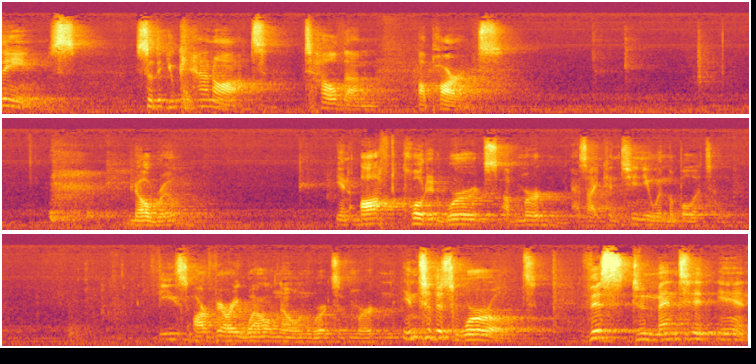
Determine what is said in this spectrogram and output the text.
themes so that you cannot tell them apart. No room. In oft quoted words of Merton, as I continue in the bulletin. These are very well known words of Merton. Into this world, this demented inn,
